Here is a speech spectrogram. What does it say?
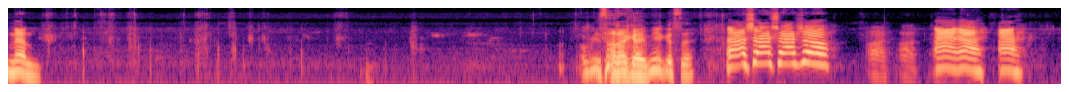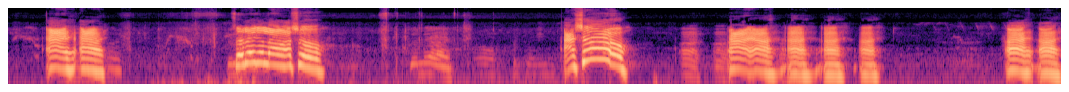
নেন। বিছানা গাইমে গেছে। আসো আসো আসো। আয়। আয় আয় আয় আয় আয়। আয়। চলে গেলাম আসো। আসো। আয় আয়। আয় আয় আয় আয় আয়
